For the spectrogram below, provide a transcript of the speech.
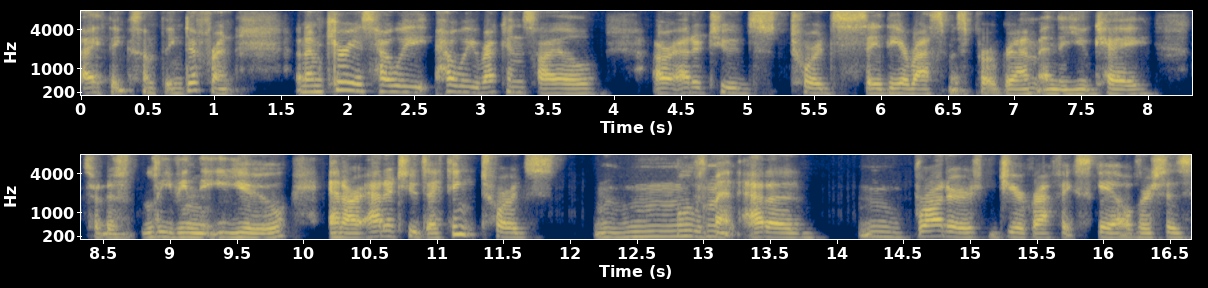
I think something different. And I'm curious how we how we reconcile our attitudes towards, say, the Erasmus program and the UK sort of leaving the EU, and our attitudes, I think, towards movement at a broader geographic scale versus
